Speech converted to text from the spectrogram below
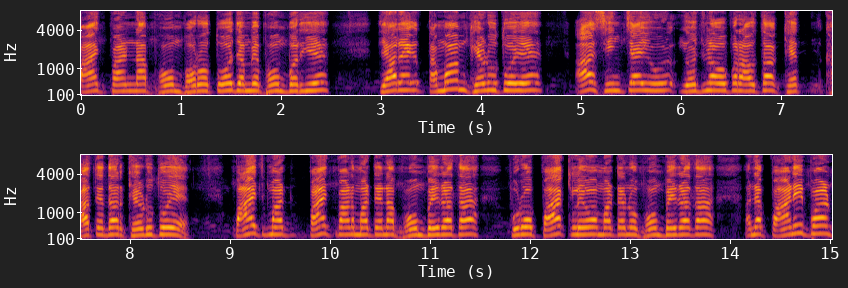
પાંચ પાણના ફોર્મ ભરો તો જ અમે ફોર્મ ભરીએ. ત્યારે તમામ ખેડૂતોએ આ સિંચાઈ યોજના ઉપર આવતા ખેત ખાતેદાર ખેડૂતોએ પાંચ પાંચ પાણ માટેના ફોર્મ ભર્યા હતા. પૂરો પાક લેવા માટેનો ફોર્મ ભર્યા હતા અને પાણી પણ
